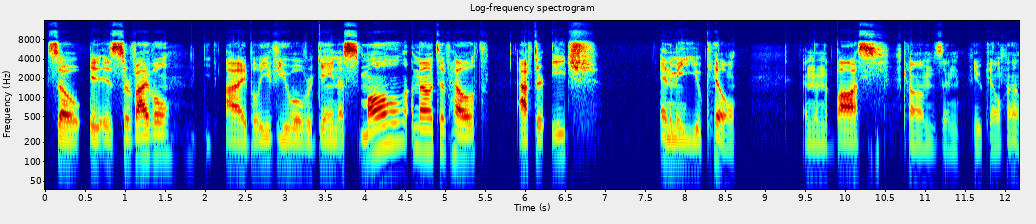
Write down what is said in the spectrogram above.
So it is survival. I believe you will regain a small amount of health after each enemy you kill. And then the boss comes and you kill him.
